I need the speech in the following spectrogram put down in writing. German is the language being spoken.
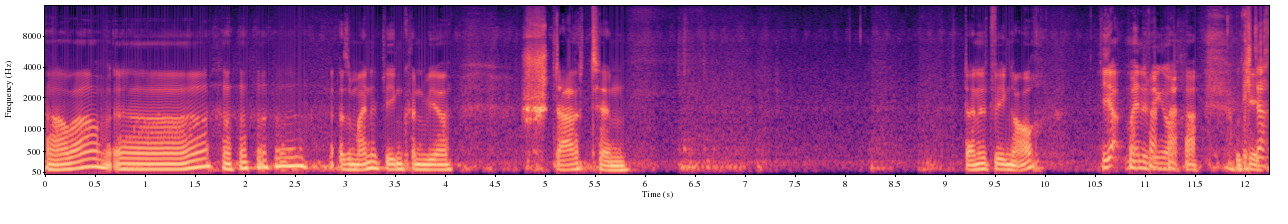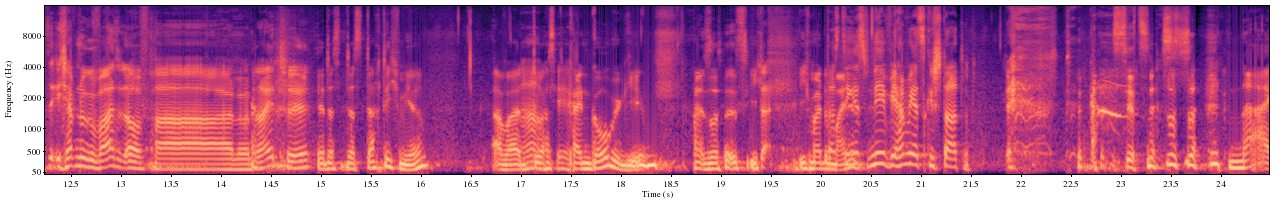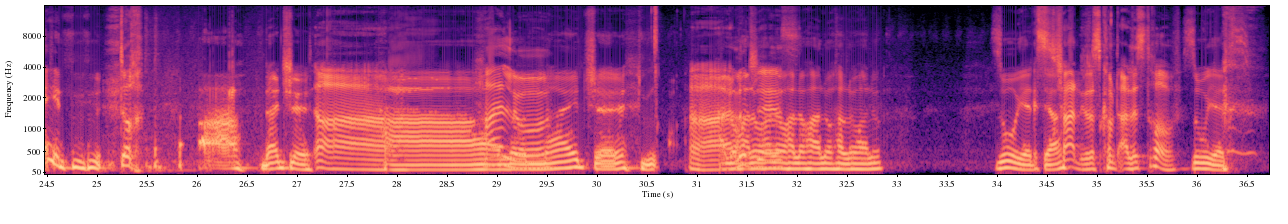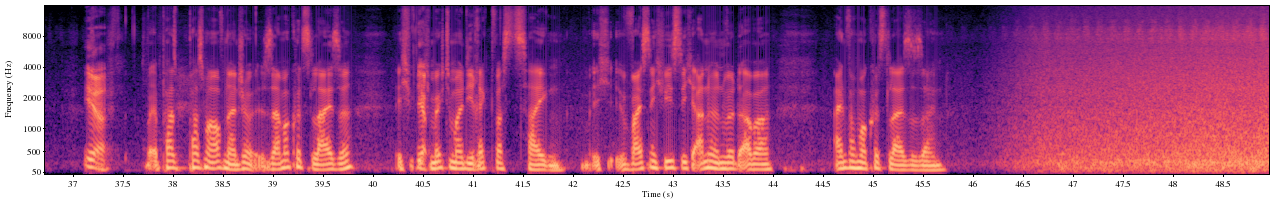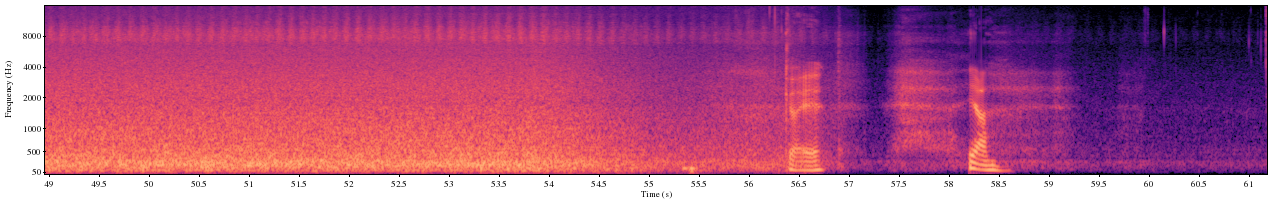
Aber, äh, also meinetwegen können wir starten. Deinetwegen auch? Ja, meinetwegen auch. okay. Ich dachte, ich habe nur gewartet auf Hallo Nigel. ja, das, das dachte ich mir. Aber ah, du hast okay. kein Go gegeben. Also ich, da, ich meine, das meine, Ding ist, nee, wir haben jetzt gestartet. das ist jetzt. Das ist, nein. Doch. Ah, Nigel. Ah. Hallo. Nigel. Hallo, hallo, hallo, hallo, hallo, hallo, hallo. So jetzt, ist ja. Schade, das kommt alles drauf. So jetzt. ja. Pass, pass mal auf, Nigel. Sei mal kurz leise. Ich, ja. ich möchte mal direkt was zeigen. Ich weiß nicht, wie es sich anhören wird, aber einfach mal kurz leise sein. Geil. Ja.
